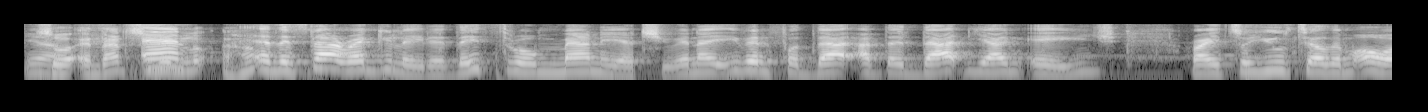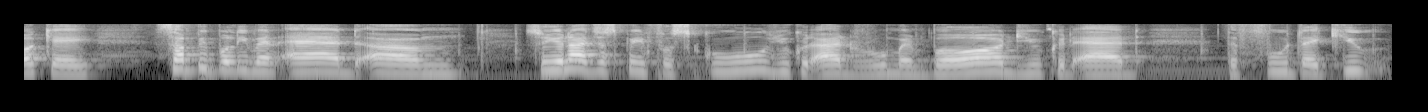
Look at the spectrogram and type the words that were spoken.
yeah. So, and that's and, lo- uh-huh. and it's not regulated they throw money at you and I, even for that at the, that young age right so you tell them oh okay some people even add um so you're not just paying for school you could add room and board you could add the food like you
